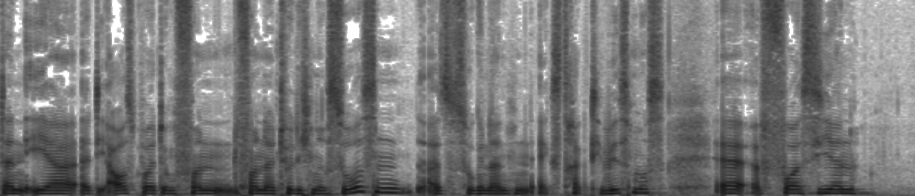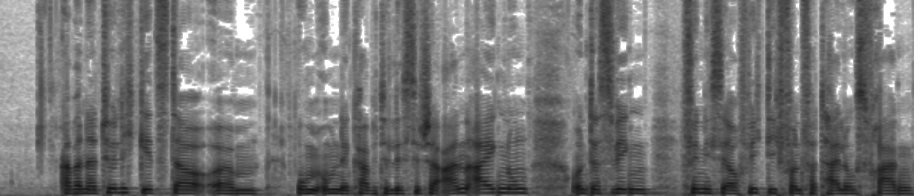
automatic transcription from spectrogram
dann eher äh, die Ausbeutung von, von natürlichen Ressourcen, also sogenannten Extraktivismus, äh, forcieren. Aber natürlich geht es da ähm, um, um eine kapitalistische Aneignung und deswegen finde ich es ja auch wichtig, von Verteilungsfragen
